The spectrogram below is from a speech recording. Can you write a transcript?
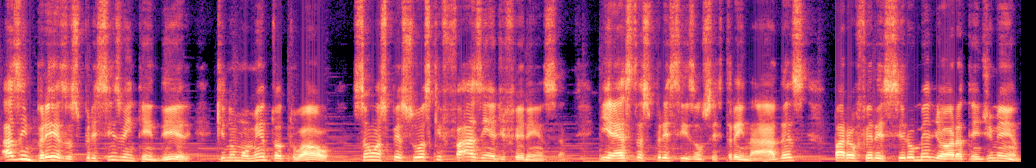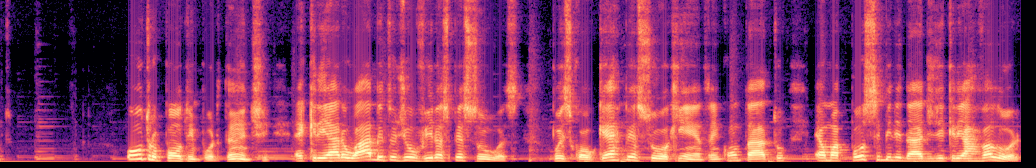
As empresas precisam entender que no momento atual são as pessoas que fazem a diferença e estas precisam ser treinadas para oferecer o melhor atendimento. Outro ponto importante é criar o hábito de ouvir as pessoas, pois qualquer pessoa que entra em contato é uma possibilidade de criar valor,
